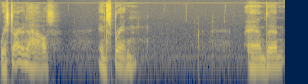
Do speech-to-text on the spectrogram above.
We started a house in spring. And then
